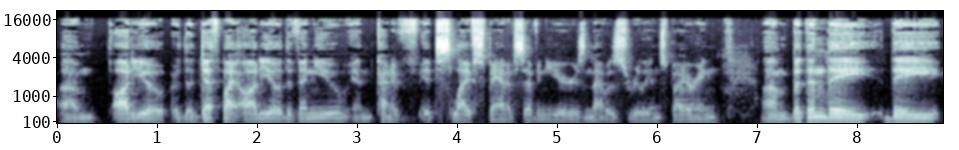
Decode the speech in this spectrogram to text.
um, audio the Death by Audio, the venue, and kind of its lifespan of seven years, and that was really inspiring. Um, but then they they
